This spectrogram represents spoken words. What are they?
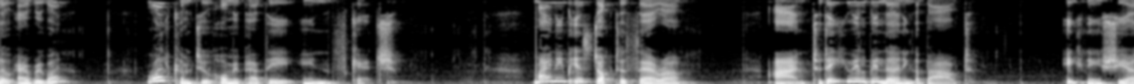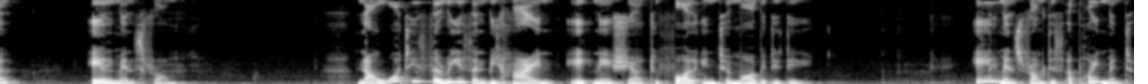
Hello everyone, welcome to Homeopathy in Sketch. My name is Dr. Sarah, and today you will be learning about Ignatia ailments from. Now, what is the reason behind Ignatia to fall into morbidity? Ailments from disappointment.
